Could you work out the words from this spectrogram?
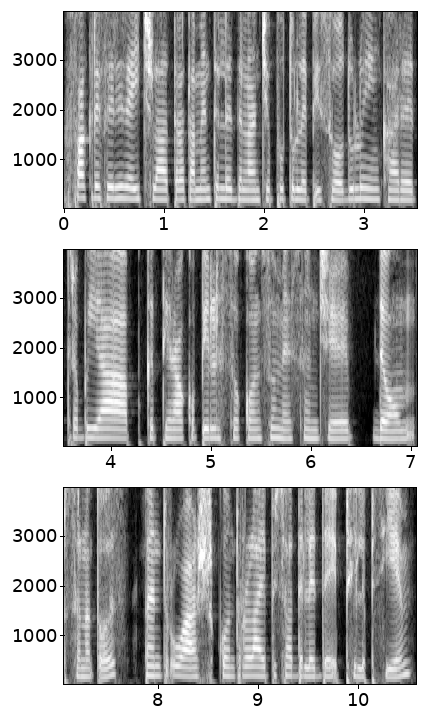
Fac referire aici la tratamentele de la începutul episodului în care trebuia, cât era copil, să consume sânge de om sănătos pentru a-și controla episoadele de epilepsie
